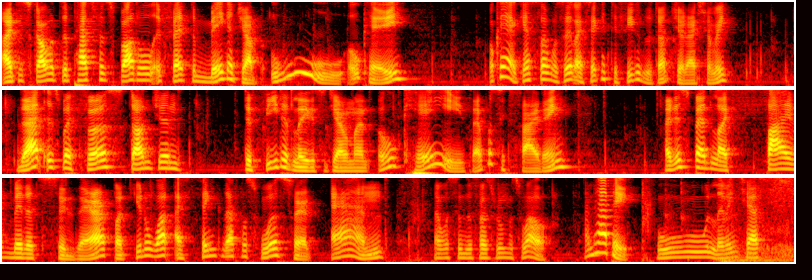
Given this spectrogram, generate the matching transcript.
I discovered the pacifist bottle effect mega jump. Ooh, okay. Okay, I guess that was it. I think I defeated the dungeon, actually. That is my first dungeon defeated, ladies and gentlemen. Okay, that was exciting. I just spent like five minutes in there, but you know what? I think that was worth it. And that was in the first room as well. I'm happy. Ooh, living chests.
